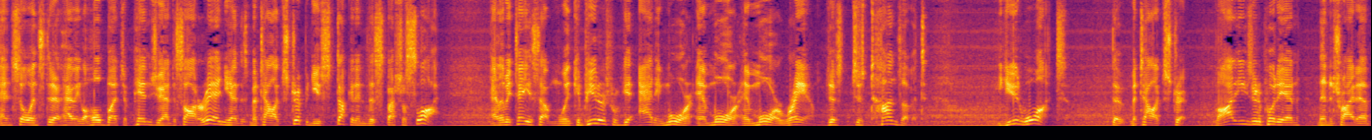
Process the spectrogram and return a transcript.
And so instead of having a whole bunch of pins you had to solder in, you had this metallic strip and you stuck it into this special slot. And let me tell you something, when computers were get adding more and more and more RAM, just, just tons of it, you'd want the metallic strip. A lot easier to put in than to try to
